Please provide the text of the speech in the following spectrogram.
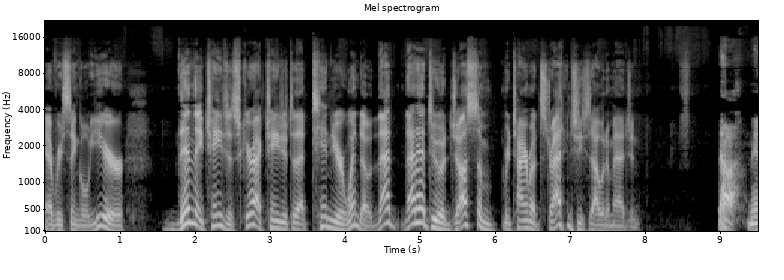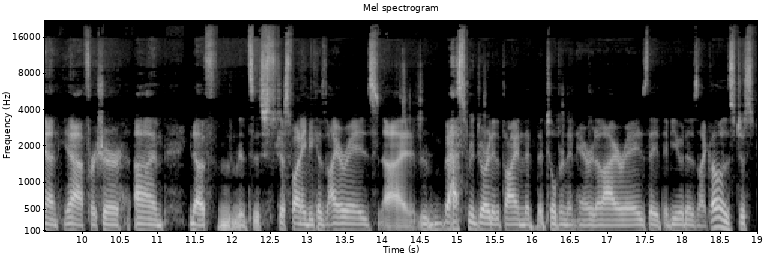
every single year. Then they changed the Secure Act, changed it to that 10 year window. That that had to adjust some retirement strategies, I would imagine. Oh man, yeah, for sure. Um, you know, it's, it's just funny because IRAs, uh, vast majority of the time that the children inherit an IRAs, they, they view it as like, oh, it's just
